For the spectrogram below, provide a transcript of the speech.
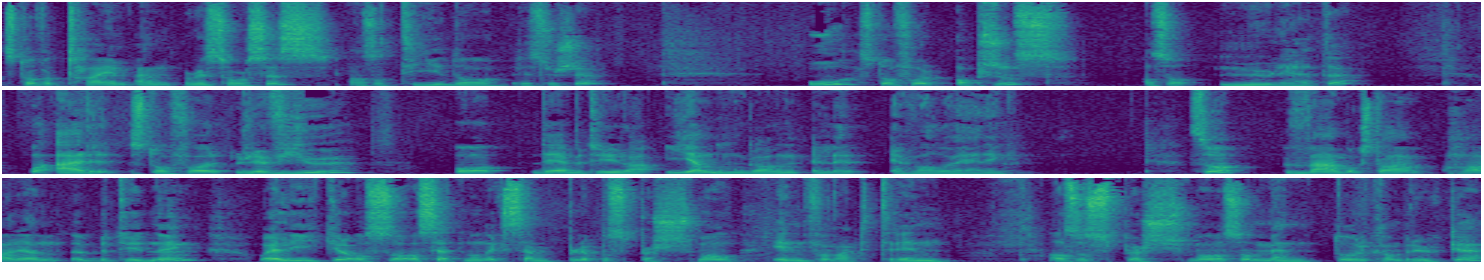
står for time and resources, altså tid og ressurser. O står for options, altså muligheter. Og R står for review, og det betyr da gjennomgang eller evaluering. Så hver bokstav har en betydning, og jeg liker også å sette noen eksempler på spørsmål innenfor hvert trinn. Altså spørsmål som mentor kan bruke,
